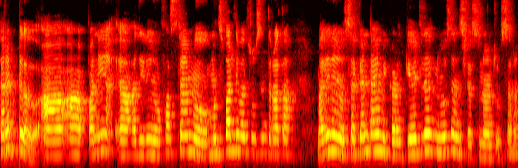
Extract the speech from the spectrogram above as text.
కరెక్ట్. ఆ- పని అది నేను ఫస్ట్ టైం మున్సిపాలిటీ వాళ్ళు చూసిన తర్వాత మళ్ళీ నేను సెకండ్ టైం ఇక్కడ గేట్ దగ్గర న్యూస్ సెన్స్ చేస్తున్నాను చూసారా?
